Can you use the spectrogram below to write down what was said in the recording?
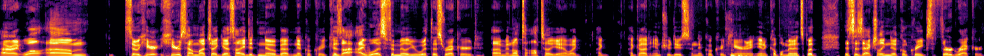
All right, well, um, so here, here's how much I guess I didn't know about Nickel Creek because I, I was familiar with this record, um, and I'll t- I'll tell you how I. I I got introduced to Nickel Creek here in, a, in a couple minutes, but this is actually Nickel Creek's third record.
